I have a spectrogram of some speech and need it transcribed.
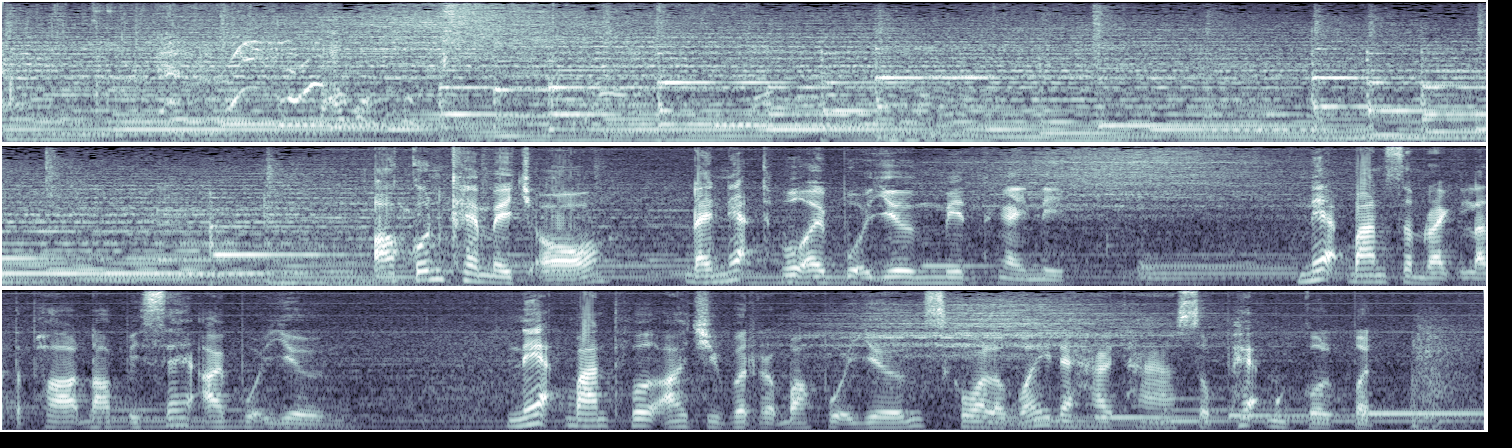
មួ អីនោះបងមកជួយសើកៅណៃចង់សោតមែនអរគុណ KMHR ដែលអ្នកធ្វើឲ្យពួកយើងមានថ្ងៃនេះ អ្នកបានសម្រេចលទ្ធផលដ៏ពិសេសឲ្យពួកយើង អ្នកបានធ្វើឲ្យជីវិតរបស់ពួកយើងស្គាល់អ្វីដែលហៅថាសុភមង្គលពិត។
